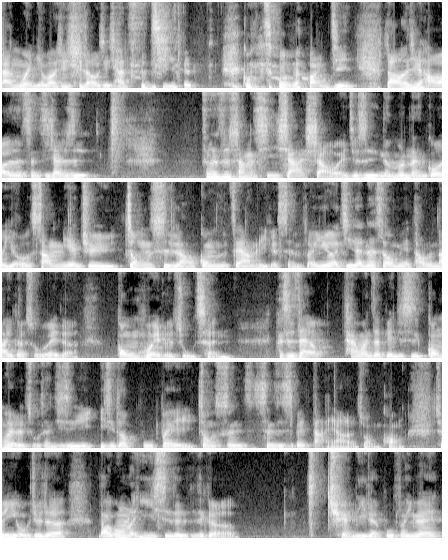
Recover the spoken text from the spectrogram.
单位你要不要先去了解一下自己的工作的环境，然后去好好的审视一下，就是。真的是上行下效哎，就是能不能够由上面去重视劳工的这样的一个身份？因为我记得那时候我们也讨论到一个所谓的工会的组成，可是，在台湾这边，就是工会的组成其实一直都不被重视，甚至甚至是被打压的状况。所以，我觉得劳工的意识的这个权利的部分，因为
